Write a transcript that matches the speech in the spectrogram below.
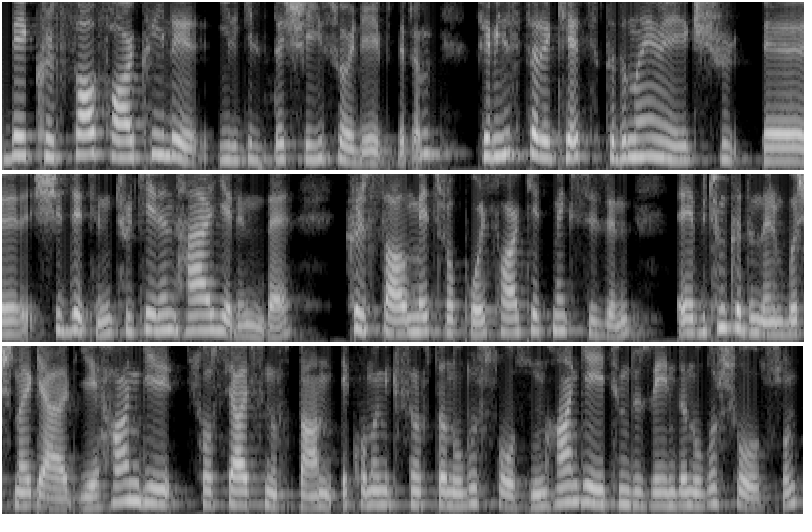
ve kırsal farkı ile ilgili de şeyi söyleyebilirim. Feminist hareket kadına yönelik şu, e, şiddetin Türkiye'nin her yerinde kırsal, metropol fark etmeksizin e, bütün kadınların başına geldiği, hangi sosyal sınıftan, ekonomik sınıftan olursa olsun, hangi eğitim düzeyinden olursa olsun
